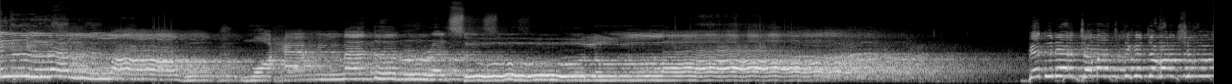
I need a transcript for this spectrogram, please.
ইল্লাল্লাহু বেদুনের জবান থেকে যখন শুনল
